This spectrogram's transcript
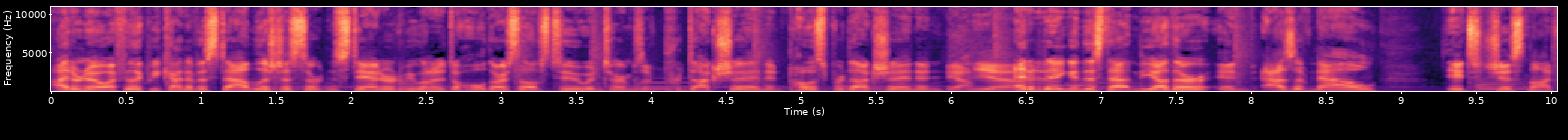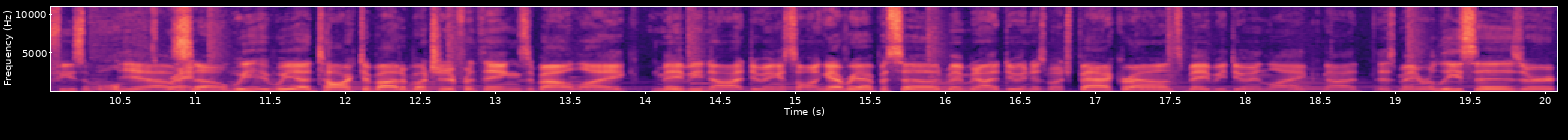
I don't know, I feel like we kind of established a certain standard we wanted to hold ourselves to in terms of production and post production and Yeah. Yeah. editing and this, that, and the other. And as of now, it's just not feasible. Yeah, So we we had talked about a bunch of different things about like maybe not doing a song every episode, maybe not doing as much backgrounds, maybe doing like not as many releases, or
